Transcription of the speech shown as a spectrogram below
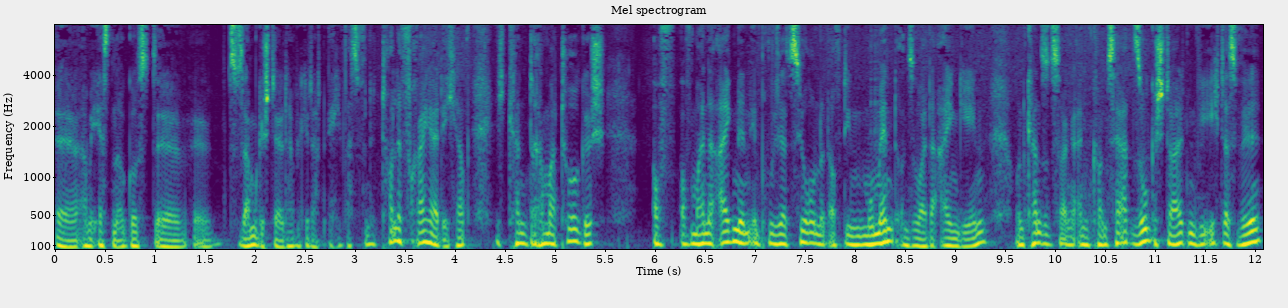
äh, am 1. August äh, äh, zusammengestellt habe, ich gedacht, ey, was für eine tolle Freiheit ich habe. Ich kann dramaturgisch auf, auf meine eigenen Improvisationen und auf den Moment und so weiter eingehen und kann sozusagen ein Konzert so gestalten, wie ich das will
